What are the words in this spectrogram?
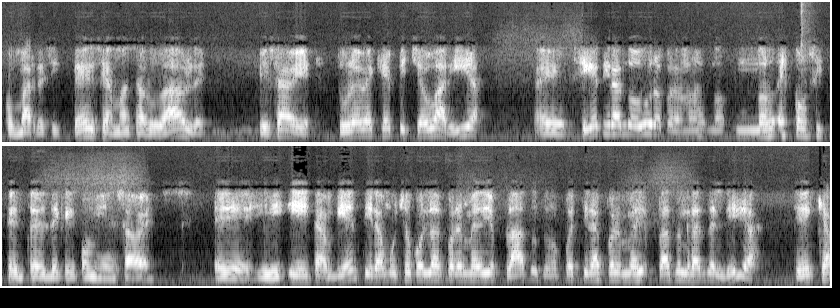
con más resistencia, más saludable. Y sabes, tú le ves que el picheo varía, Eh, sigue tirando duro, pero no, no, no es consistente desde que comienza, ¿ves? Eh, y, y también tira mucho por, la, por el medio plato. Tú no puedes tirar por el medio plato en grandes ligas. Tienes que,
